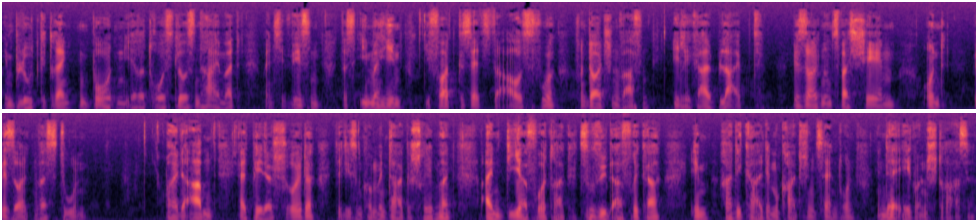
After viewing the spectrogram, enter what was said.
im blutgetränkten Boden ihrer trostlosen Heimat, wenn sie wissen, dass immerhin die fortgesetzte Ausfuhr von deutschen Waffen illegal bleibt. Wir sollten uns was schämen und wir sollten was tun. Heute Abend hält Peter Schröder, der diesen Kommentar geschrieben hat, einen Dia-Vortrag zu Südafrika im Radikaldemokratischen Zentrum in der Egonstraße.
